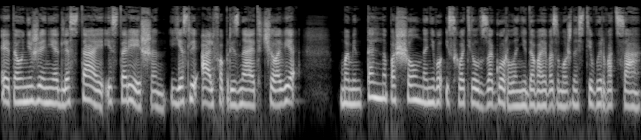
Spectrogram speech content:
Это унижение для стаи и старейшин. Если Альфа признает человек... Моментально пошел на него и схватил за горло, не давая возможности вырваться.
